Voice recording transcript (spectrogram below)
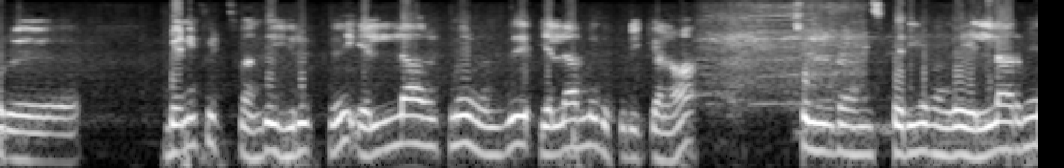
ஒரு பெனிஃபிட்ஸ் வந்து இருக்குது எல்லாருக்குமே வந்து எல்லாருமே இது குடிக்கலாம். சில்ட்ரன்ஸ் பெரியவங்க எல்லாருமே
